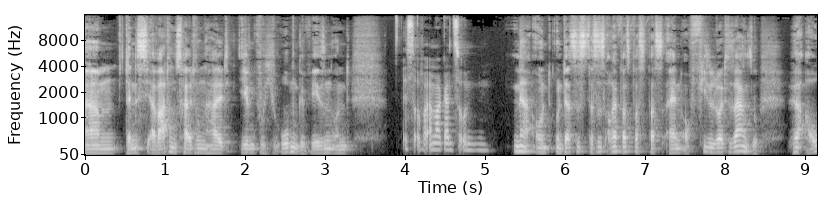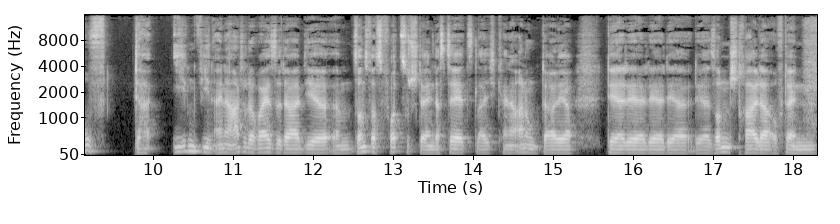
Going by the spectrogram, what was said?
Ähm, dann ist die Erwartungshaltung halt irgendwo hier oben gewesen und Ist auf einmal ganz unten. na, und, und das ist, das ist auch etwas, was, was einen auch viele Leute sagen, so, hör auf, da irgendwie in einer Art oder Weise da dir ähm, sonst was vorzustellen, dass der jetzt gleich, keine Ahnung, da der, der, der, der, der, der Sonnenstrahl da auf dein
